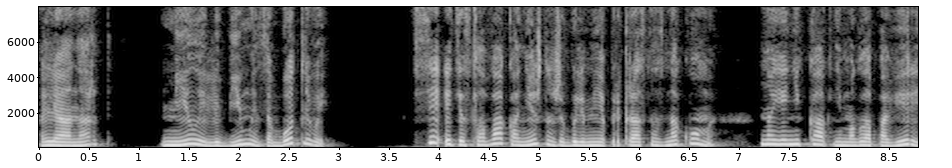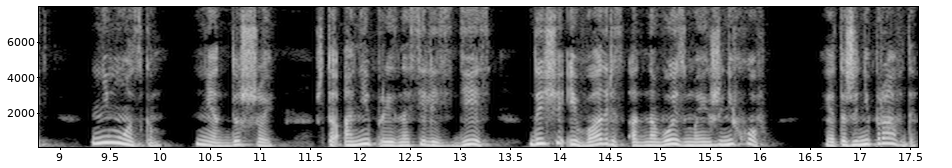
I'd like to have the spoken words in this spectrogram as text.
Леонард? Милый, любимый, заботливый? Все эти слова, конечно же, были мне прекрасно знакомы, но я никак не могла поверить ни мозгом, нет, душой, что они произносились здесь, да еще и в адрес одного из моих женихов. Это же неправда.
